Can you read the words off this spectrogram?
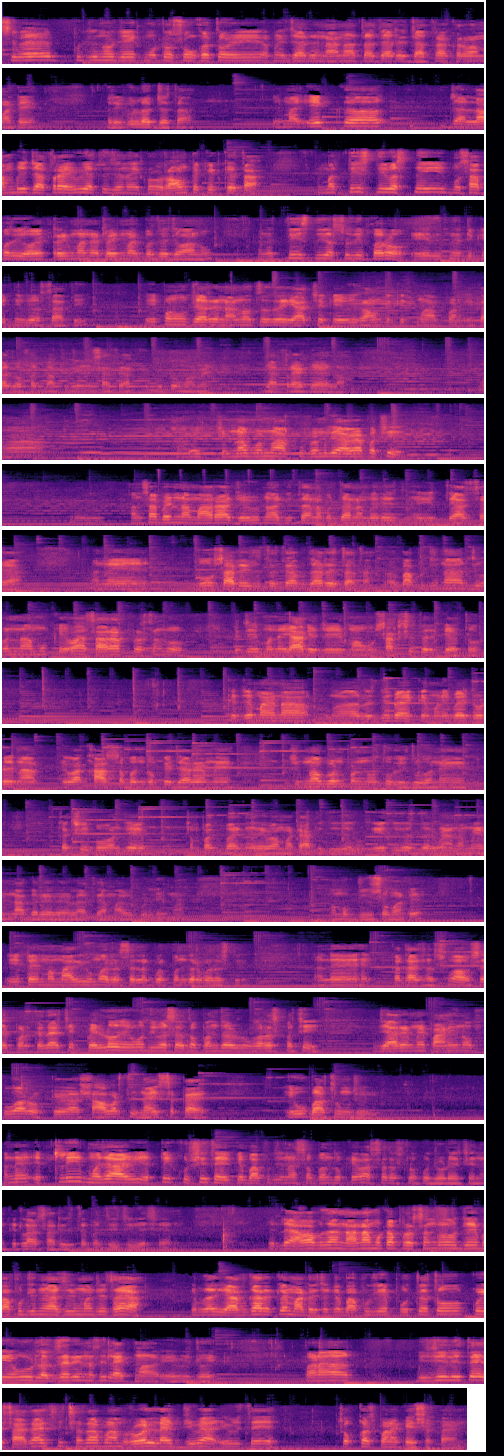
સિવાય પૂજીનો જે એક મોટો શોખ હતો એ અમે જ્યારે નાના હતા ત્યારે જાત્રા કરવા માટે રેગ્યુલર જતા એમાં એક લાંબી જાત્રા એવી હતી જેને એક રાઉન્ડ ટિકિટ કહેતા. એમાં ત્રીસ દિવસની મુસાફરી હોય, ટ્રેનમાં ને ટ્રેનમાં જ બધે જવાનું. અને ત્રીસ દિવસ સુધી ફરો, એ રીતની ટિકિટની વ્યવસ્થા હતી. એ પણ હું જ્યારે નાનો હતો ત્યારે યાદ છે કે એવી રાઉન્ડ ટિકિટમાં પણ એકાદ વખત બાપુજીની સાથે આખું કુટુંબ અમે જાત્રાએ ગયેલા. હવે ચિમનાપુરમાં આખું ફેમિલી આવ્યા પછી હંસાબેનના મારા જયુના ગીતાના બધાના મેરેજ ત્યાં જ થયા. અને બહુ સારી રીતે ત્યાં બધા રહેતા હતા. બાપુજીના જીવનના અમુક એવા સારા પ્રસંગો કે જે મને યાદ છે, જેમાં હું સાક્ષી તરીકે હતો. કે જેમાં એના રજનીભાઈ કે મણિભાઈ જોડેના એવા ખાસ સંબંધો કે જ્યારે અમે ચિમનાભવન પણ નહોતું લીધું અને કચ્છી ભવન જે ચંપકભાઈને રહેવા માટે આપી દીધેલું એ દિવસ દરમિયાન અમે એમના ઘરે રહેલા ત્યાં મારી બિલ્ડિંગમાં, અમુક દિવસો માટે. એ ટાઈમમાં મારી ઉંમર હશે લગભગ પંદર વર્ષની અને કદાચ હસવું આવશે, પણ કદાચ એ પહેલો એવો દિવસ હતો પંદર વર્ષ પછી, જ્યારે મેં પાણીનો ફુવારો કે આ શાવરથી નાહી શકાય એવું બાથરૂમ જોયું. અને એટલી મજા આવી, એટલી ખુશી થઈ કે બાપુજીના સંબંધો કેવા સરસ લોકો જોડે છે અને કેટલા સારી રીતે બધી જીવે છે એટલે આવા બધા નાના મોટા પ્રસંગો જે બાપુજીની હાજરીમાં જે થયા, એ બધા યાદગાર એટલે માટે છે કે બાપુજીએ પોતે તો કોઈ એવું લક્ઝરી નથી લાઈફમાં એવી જોઈ. પણ બીજી રીતે સાદાથી છતાં પણ રોયલ લાઈફ જીવ્યા એવી રીતે ચોક્કસપણે કહી શકાય એમ.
